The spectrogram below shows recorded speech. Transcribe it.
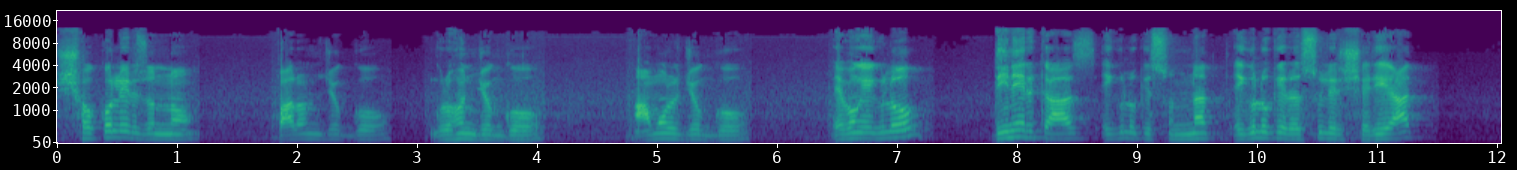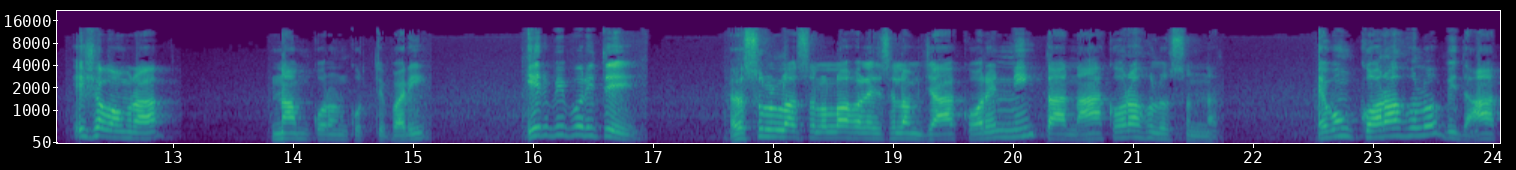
সকলের জন্য পালনযোগ্য, গ্রহণযোগ্য, আমলযোগ্য এবং এগুলো দিনের কাজ, এগুলোকে সুন্নাত, এগুলোকে রসুলের শরিয়াত, এসব আমরা নামকরণ করতে পারি। এর বিপরীতে রসুল্লাহ সাল্লাম যা করেননি, তা না করা হলো সুন্নাত এবং করা হলো বিদাত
